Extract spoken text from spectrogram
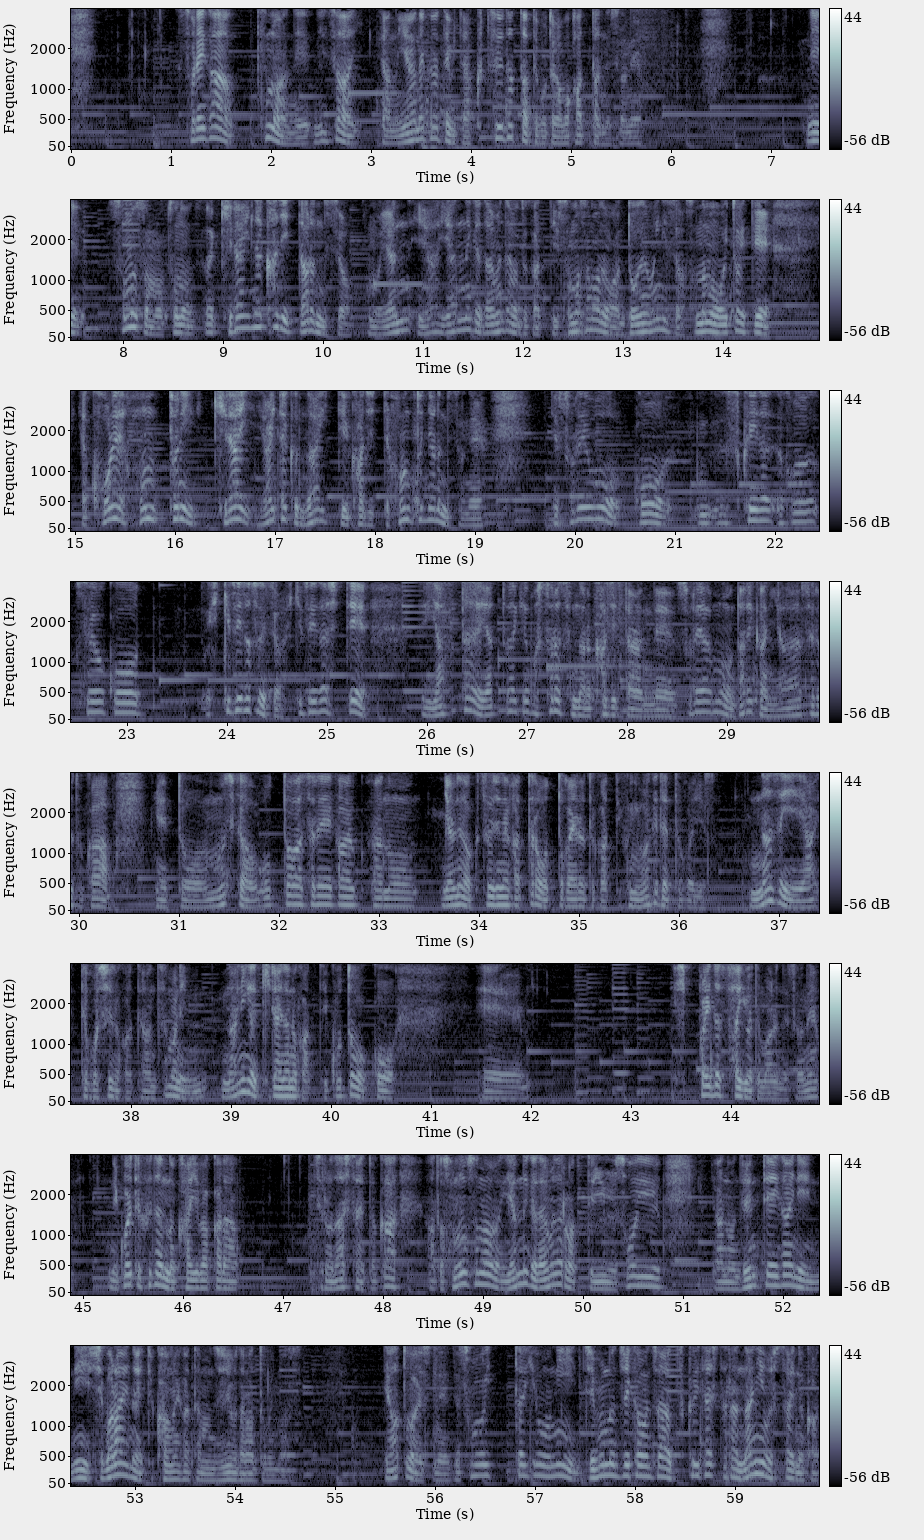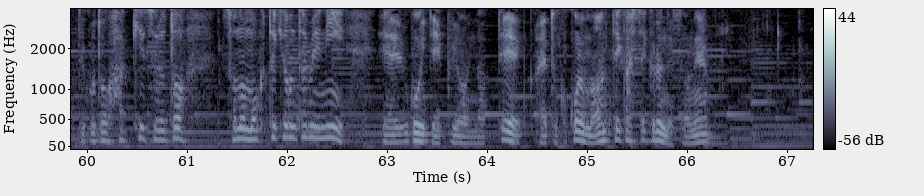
それが妻はね実はあのやらなくなってみたら苦痛だったってことが分かったんですよね。でそもそもその嫌いな家事ってあるんですよ。このやんややんなきゃダメだよとかっていうそもそものはどうでもいいんですよ。そんなもん置いといていやこれ本当に嫌いやりたくないっていう家事って本当にあるんですよね。でそれをこう救いだこうそれをこう引きずり出すんですよ。引きずり出してやったらやっただけストレスになる家事ってあるんでそれはもう誰かにやらせるとか、えっと、もしくは夫がそれがあのやるのが苦痛じゃなかったら夫がやるとかっていうふうに分けてやった方がいいです。なぜやってほしいのかってつまり何が嫌いなのかっていうことをこう、えー、引っ張り出す作業でもあるんですよね。でこれって普段の会話からそれを出したりとかあとそもそもやんなきゃダメだろうっていうそういうあの前提概念に縛られないという考え方も重要だなと思います。であとはですねでそういったように自分の時間をじゃあ作り出したら何をしたいのかっていうことがはっきりするとその目的のために、えー、動いていくようになって、えーと、心も安定化してくるんですよね。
